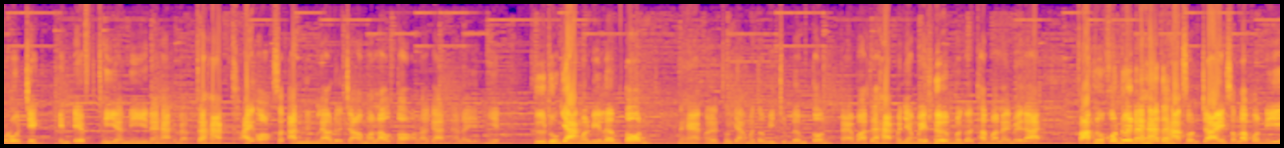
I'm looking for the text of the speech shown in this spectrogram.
ปรเจกต์ NFT อันนี้นะฮะ แบบถ้าหากขายออกสักอันหนึงแล้วเดี๋ยวจะเอามาเล่าต่อแล้วกันอะไรอย่างนี้ คือทุกอย่างมันมีเริ่มต้นนะฮะทุกอย่างมันต้องมีจุดเริ่มต้น แต่ว่าถ้าหากมันยังไม่เริ่มมันก็ทำอะไรไม่ได้ ฝากทุกคนด้วยนะฮะถ้าหากสนใจสำหรับวันนี้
